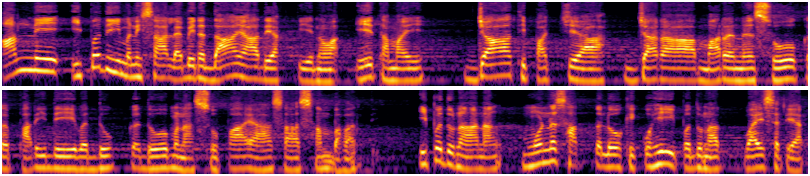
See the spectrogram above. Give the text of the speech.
අන්නේ ඉපදීම නිසා ලැබෙන දායාදයක් තියෙනවා ඒ තමයි ජාතිපච්චයා ජරා මරණ සෝක පරිදේව දුක්ක දෝමනස් සුපායාසා සම්භවන්ති. ඉපදුනානං මොන්න සත්ව ලෝකෙ කොහේ ඉපදුනත් වයිසට යන.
